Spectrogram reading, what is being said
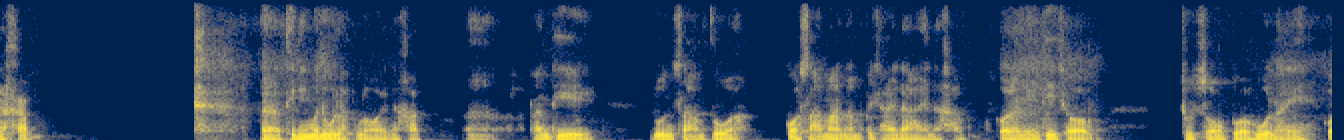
นะครับทีนี้มาดูหลักร้อยนะครับอ่านที่ลุ้นสามตัว ก็สามารถนำไปใช้ได้นะครับ กรณีที่ชอบชุดสองตัวคู่ไหน ก็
